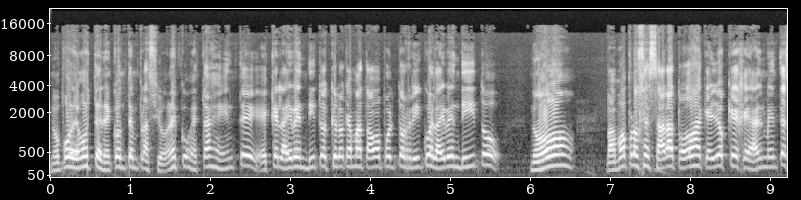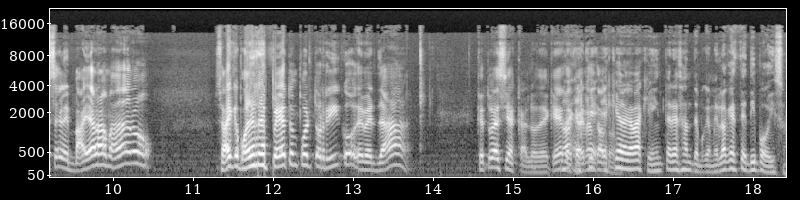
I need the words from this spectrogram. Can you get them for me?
No podemos tener contemplaciones con esta gente. Es que el ay bendito es que lo que ha matado a Puerto Rico, el ay bendito. No, vamos a procesar a todos aquellos que realmente se les vaya la mano. ¿Sabes? Que ponen respeto en Puerto Rico, de verdad. ¿Qué tú decías, Carlos? ¿De qué? no, ¿De es, que, es que lo que pasa es que es interesante porque mira lo que este tipo hizo.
